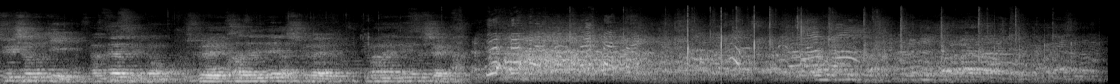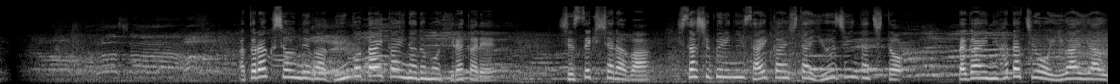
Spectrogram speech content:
中1の時、夏休みの宿題、課題で宿題、決まらない点数しかアトラクションではビンゴ大会なども開かれ出席者らは久しぶりに再会した友人たちと互いに二十歳を祝い合う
